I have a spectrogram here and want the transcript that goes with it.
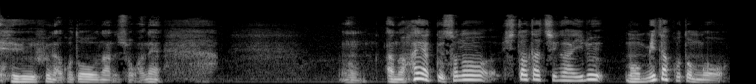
っていうふうなことなんでしょうかね。うん。あの、早くその人たちがいる、もう見たことも、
